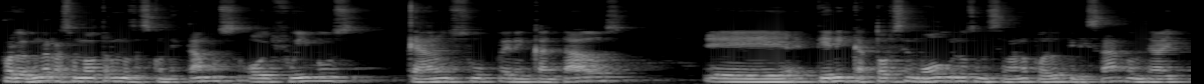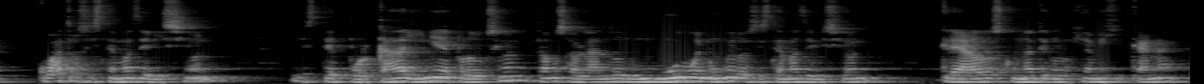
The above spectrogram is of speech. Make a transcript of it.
Por alguna razón u otra nos desconectamos, hoy fuimos, quedaron súper encantados. Eh, tienen 14 módulos donde se van a poder utilizar, donde hay cuatro sistemas de visión este, por cada línea de producción. Estamos hablando de un muy buen número de sistemas de visión creados con una tecnología mexicana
